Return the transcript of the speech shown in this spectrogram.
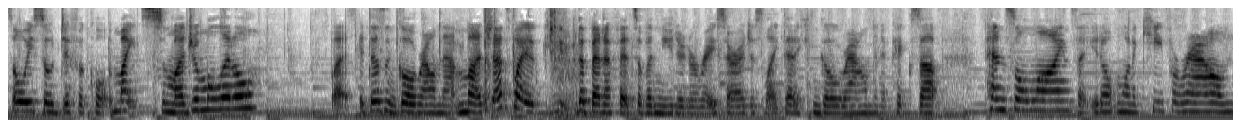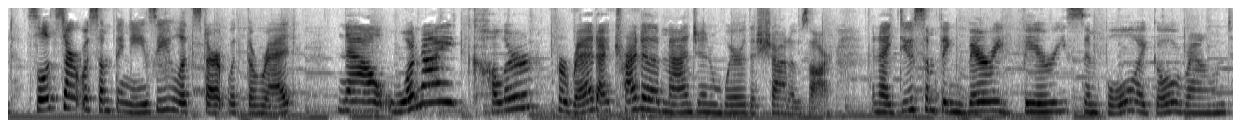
It's always so difficult. It might smudge them a little, but it doesn't go around that much. That's why the benefits of a kneaded eraser. I just like that it can go around and it picks up pencil lines that you don't want to keep around. So let's start with something easy. Let's start with the red. Now, when I color for red, I try to imagine where the shadows are and I do something very, very simple. I go around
